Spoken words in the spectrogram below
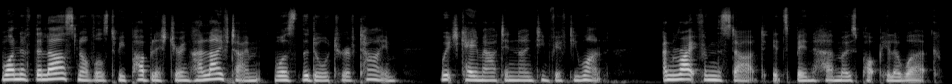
One of the last novels to be published during her lifetime was The Daughter of Time, which came out in 1951, and right from the start, it's been her most popular work.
